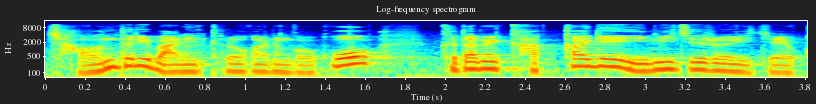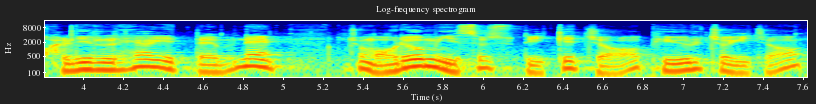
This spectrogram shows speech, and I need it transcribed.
자원들이 많이 들어가는 거고 그 다음에 각각의 이미지를 이제 관리를 해야 하기 때문에 좀 어려움이 있을 수도 있겠죠. 비효율적이죠.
